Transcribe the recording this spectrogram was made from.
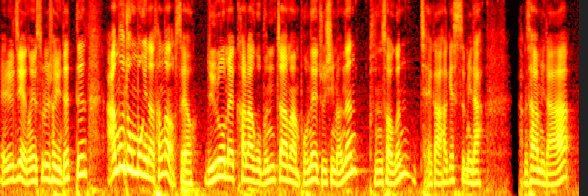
LG 에너지 솔루션이 됐든 아무 종목이나 상관없어요. 유로메카라고 문자만 보내주시면은 분석은 제가 하겠습니다. 감사합니다.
